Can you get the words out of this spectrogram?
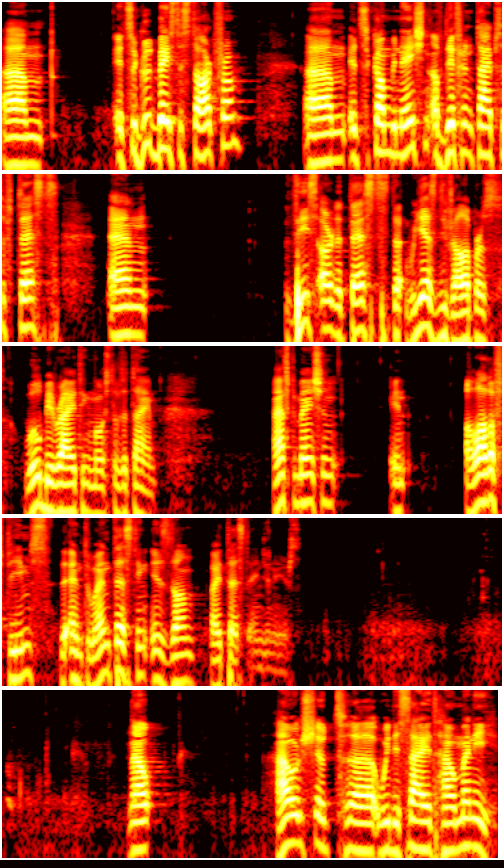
Um, it's a good base to start from. Um, it's a combination of different types of tests, and these are the tests that we as developers will be writing most of the time. I have to mention, a lot of teams, the end-to-end -end testing is done by test engineers. Now, how should uh, we decide how many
